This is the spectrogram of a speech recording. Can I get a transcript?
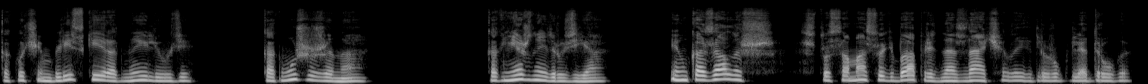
как очень близкие и родные люди, как муж и жена, как нежные друзья. Им казалось, что сама судьба предназначила их друг для друга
